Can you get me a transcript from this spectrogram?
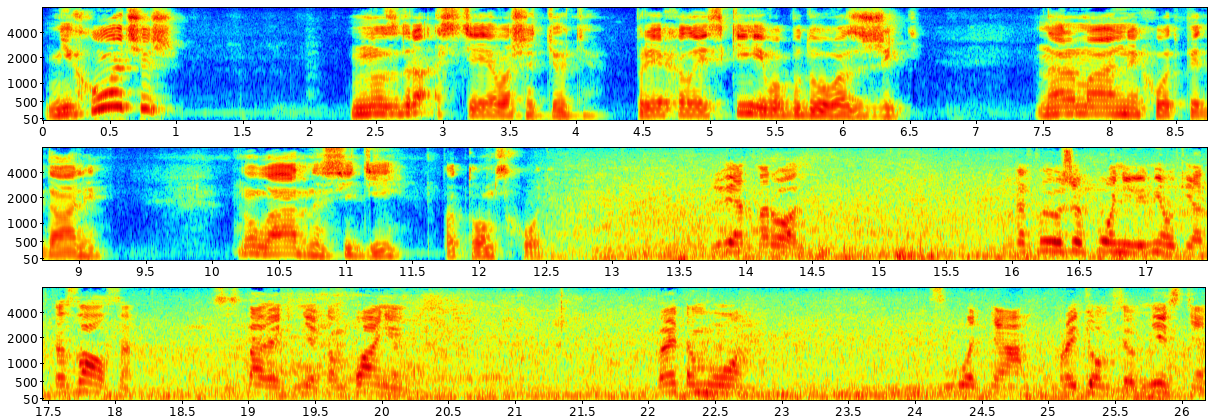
Не хочешь? Ну, здрасте, я ваша тетя. Приехала из Киева, буду у вас жить. Нормальный ход педали. Ну ладно, сиди, потом сходим. Привет, народ! Ну, как вы уже поняли, мелкий отказался составить мне компанию. Поэтому сегодня пройдемся вместе.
